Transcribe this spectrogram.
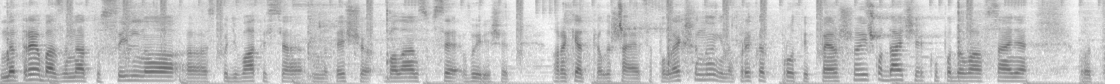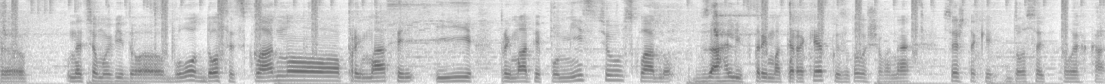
не треба занадто сильно е, сподіватися на те, що баланс все вирішить. Ракетка лишається полегшеною, і, наприклад, проти першої подачі, яку подавав Саня, от е, на цьому відео було досить складно приймати і приймати по місцю. Складно взагалі втримати ракетку із-за того, що вона все ж таки досить легка.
